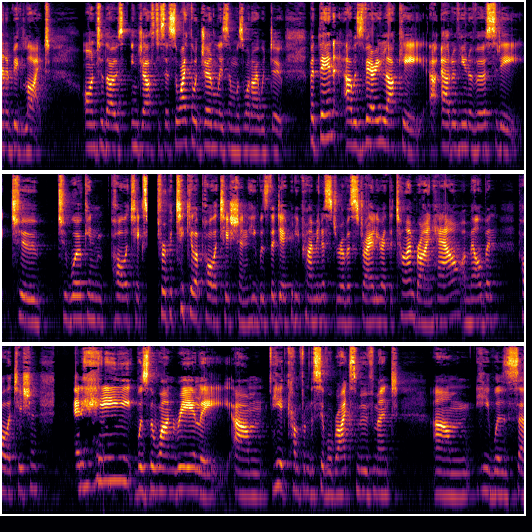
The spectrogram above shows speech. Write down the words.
a big light onto those injustices. So I thought journalism was what I would do. But then I was very lucky uh, out of university to to work in politics for a particular politician. He was the Deputy Prime Minister of Australia at the time, Brian Howe, a Melbourne politician. And he was the one really, um, he had come from the civil rights movement. Um, he was uh,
